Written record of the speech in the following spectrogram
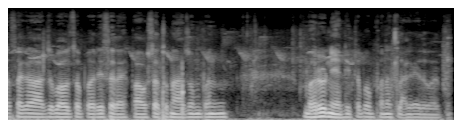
असा सगळा आजूबाजूचा परिसर आहे. पावसातून अजून पण भरून येईल. इथं पण फणस लागायचं वरती.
